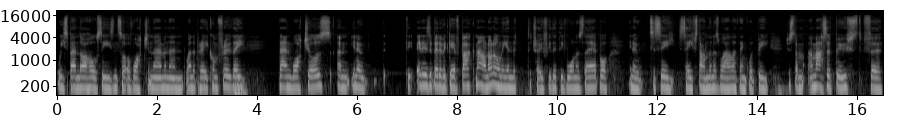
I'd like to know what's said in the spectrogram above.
we spend our whole season sort of watching them, and then when the parade come through, they then watch us, and you know, th- it is a bit of a give back now, not only in the, the trophy that they've won us there, but you know, to see safe standing as well, I think would be just a, a massive boost for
